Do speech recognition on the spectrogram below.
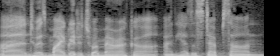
and who has migrated to America, and he has a stepson.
